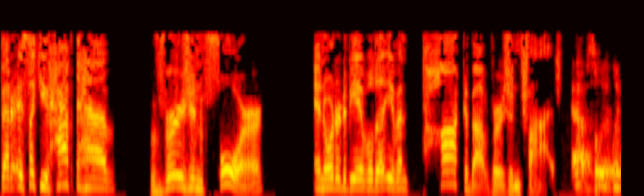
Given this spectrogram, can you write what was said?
better, it's like you have to have version four in order to be able to even talk about version five. Absolutely.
